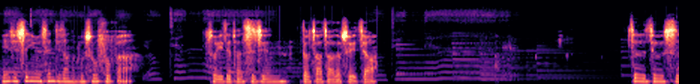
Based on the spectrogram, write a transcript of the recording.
也许是因为身体上的不舒服吧，所以这段时间都早早的睡觉。这就是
